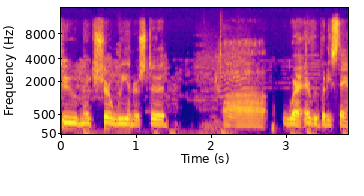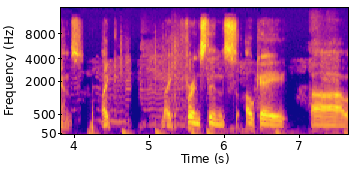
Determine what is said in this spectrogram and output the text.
to make sure we understood uh where everybody stands. Like like for instance, okay, uh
